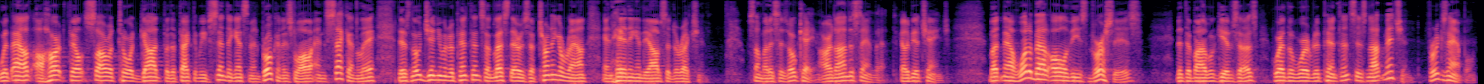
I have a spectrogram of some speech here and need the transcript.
without a heartfelt sorrow toward God for the fact that we've sinned against him and broken his law. And secondly, there's no genuine repentance unless there is a turning around and heading in the opposite direction. Somebody says, okay, all right, I understand that. It's got to be a change. But now, what about all of these verses that the Bible gives us where the word repentance is not mentioned? For example,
